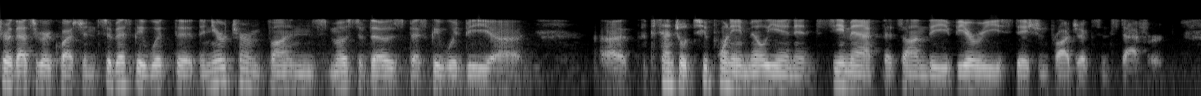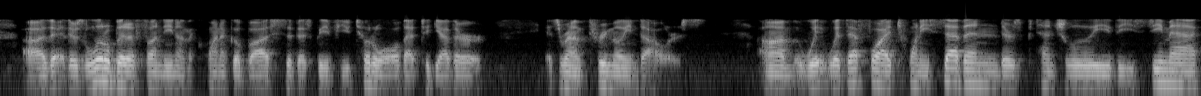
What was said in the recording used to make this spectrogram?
sure. That's a great question. So basically, with the, the near-term funds, most of those basically would be uh, uh, the potential 2.8 million in CMAQ that's on the VRE station projects in Stafford. Uh, there, there's a little bit of funding on the Quantico bus. So basically, if you total all that together, it's around three million dollars. Um, with, with FY27, there's potentially the CMAQ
